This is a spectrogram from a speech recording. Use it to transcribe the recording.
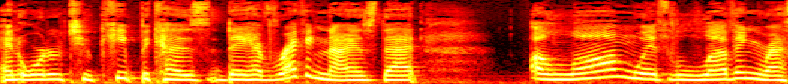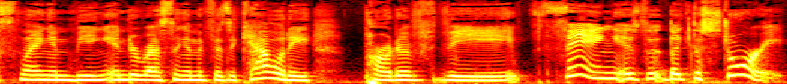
in order to keep because they have recognized that along with loving wrestling and being into wrestling and the physicality, part of the thing is the, like the story.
